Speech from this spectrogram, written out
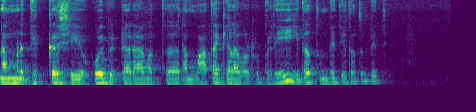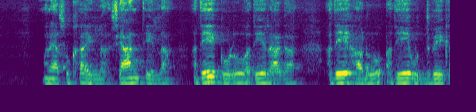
ನಮ್ಮನ್ನ ಧಿಕ್ಕರಿಸಿ ಹೋಗಿಬಿಟ್ಟಾರ ಮತ್ತು ನಮ್ಮ ಮಾತಾ ಕೇಳವಲ್ರು ಬರೀ ಇದ ತುಂಬೈತಿ ಇದ ತುಂಬೈತಿ. ಮನೆಯ ಸುಖ ಇಲ್ಲ, ಶಾಂತಿ ಇಲ್ಲ, ಅದೇ ಗೋಳು, ಅದೇ ರಾಗ, ಅದೇ ಹಾಡು, ಅದೇ ಉದ್ವೇಗ,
